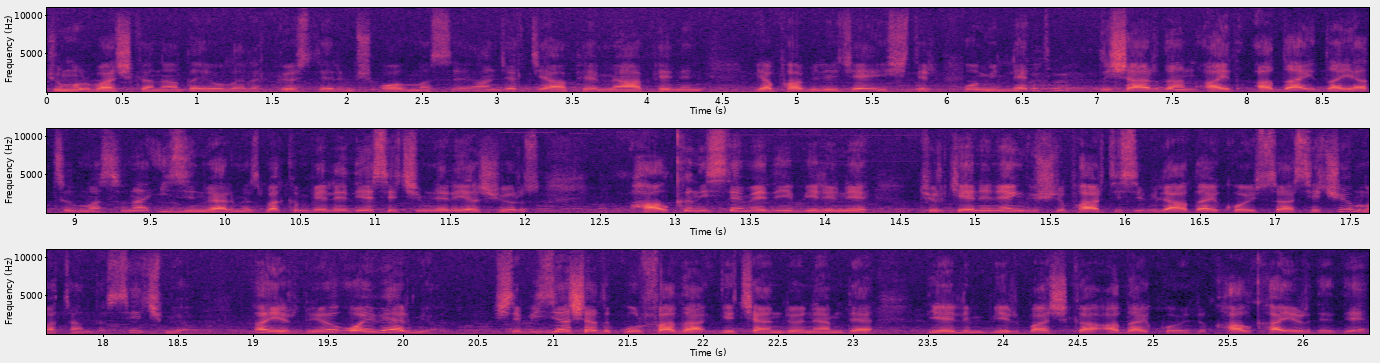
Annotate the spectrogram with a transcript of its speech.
Cumhurbaşkanı adayı olarak gösterilmiş olması ancak CHP, MHP'nin yapabileceği iştir. Bu millet dışarıdan ay- aday dayatılmasına izin vermez. Bakın belediye seçimleri yaşıyoruz. Halkın istemediği birini Türkiye'nin en güçlü partisi bile aday koysa seçiyor mu vatandaş? Seçmiyor. Hayır diyor, oy vermiyor. İşte biz yaşadık Urfa'da geçen dönemde diyelim bir başka aday koyduk. Halk hayır dedi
